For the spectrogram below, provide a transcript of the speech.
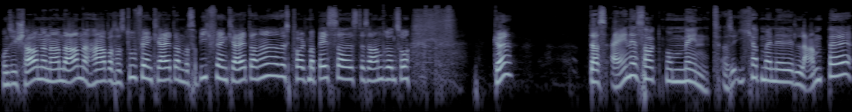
und sie schauen einander an, aha, was hast du für ein Kleid an, was habe ich für ein Kleid an, ah, das gefällt mir besser als das andere und so. Gell? Das eine sagt, Moment, also ich habe meine Lampe,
